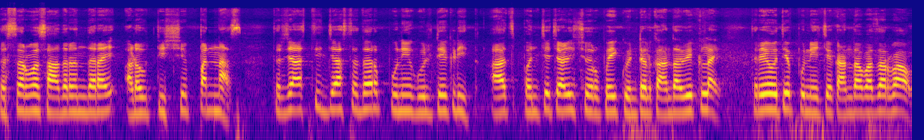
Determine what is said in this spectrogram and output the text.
तर सर्वसाधारण दर आहे अडतीसशे पन्नास. तर जास्तीत जास्त दर पुणे गुलटेकडीत. आज पंचेचाळीसशे रुपये क्विंटल कांदा विकला आहे तर हे होते पुणेचे कांदा बाजार भाव.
